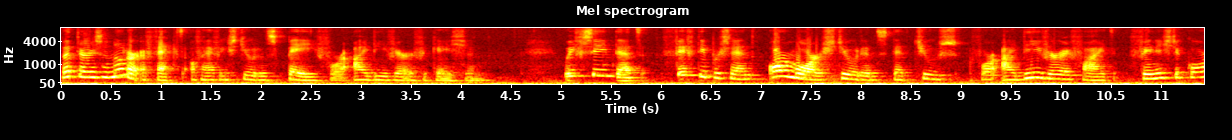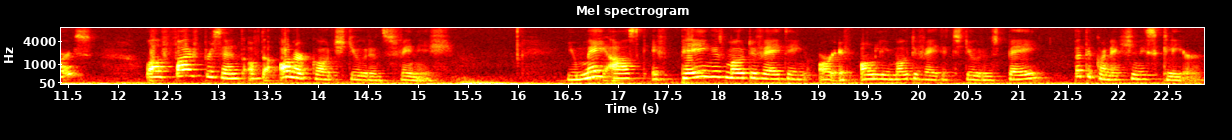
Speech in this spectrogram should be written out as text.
But there is another effect of having students pay for ID verification. We've seen that 50% or more students that choose for ID verified finish the course, while 5% of the honor code students finish. You may ask if paying is motivating or if only motivated students pay, but the connection is clear.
